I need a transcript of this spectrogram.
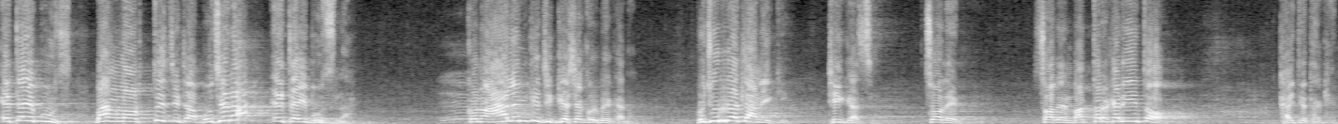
এটাই বুঝ। বাংলা অর্থে যেটা বুঝে না, এটাই বুঝ না। কোনো আলেমকে জিজ্ঞাসা করবে কেন? হুজুররা জানে কি? ঠিক আছে, চলেন চলেন, ভাত তরকারি তো, খাইতে থাকেন।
